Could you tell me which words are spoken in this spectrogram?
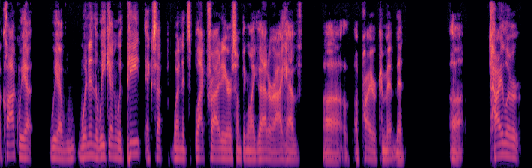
o'clock. We have, we have winning the weekend with Pete, except when it's Black Friday or something like that, or I have, uh, a prior commitment. Uh, Tyler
